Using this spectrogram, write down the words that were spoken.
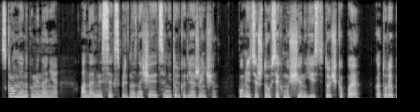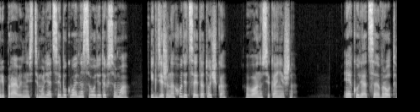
Скромное напоминание. Анальный секс предназначается не только для женщин. Помните, что у всех мужчин есть точка П, которая при правильной стимуляции буквально сводит их с ума. И где же находится эта точка? В анусе, конечно. Эякуляция в рот.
